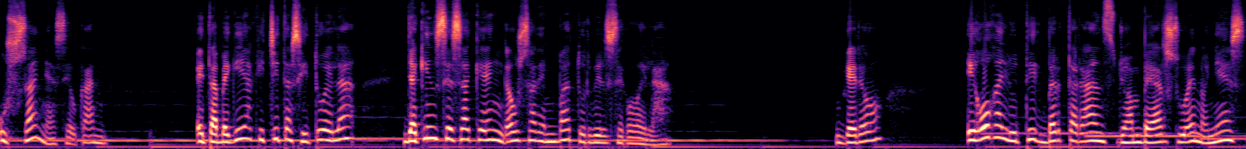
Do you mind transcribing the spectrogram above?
usaina zeukan. Eta begiak itxita zituela, jakin zezakeen gauzaren bat urbil zegoela. Gero, igogailutik bertarantz joan behar zuen oinez,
